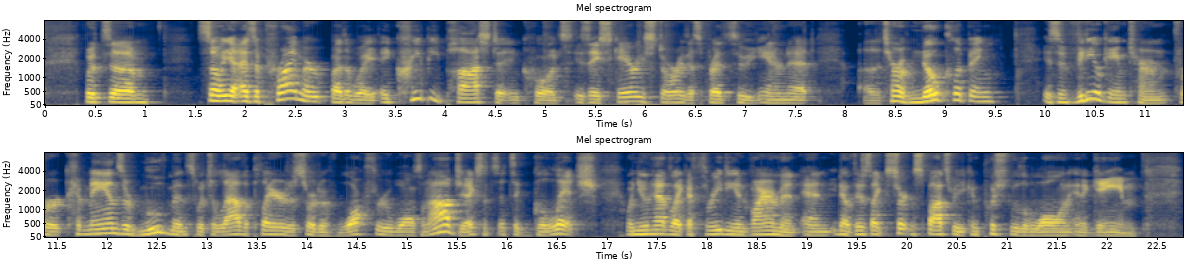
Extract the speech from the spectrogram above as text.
but um, so yeah. As a primer, by the way, a creepypasta in quotes is a scary story that spreads through the internet. Uh, the term of no clipping is a video game term for commands or movements which allow the player to sort of walk through walls and objects. It's it's a glitch when you have like a 3D environment and you know there's like certain spots where you can push through the wall in, in a game.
